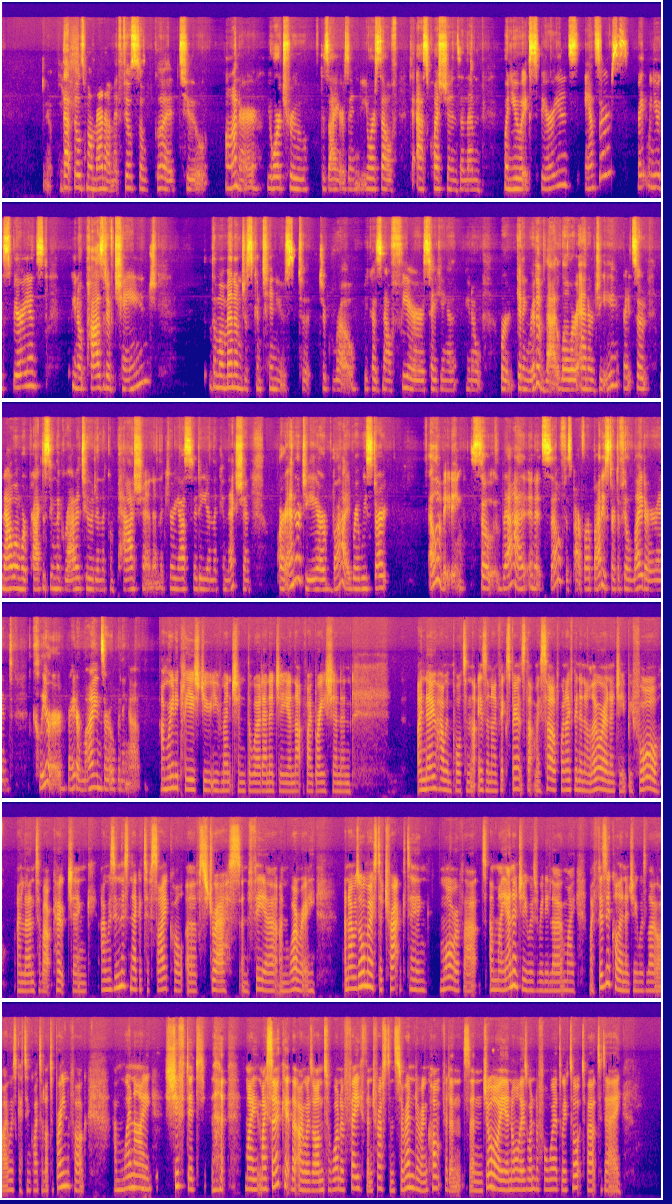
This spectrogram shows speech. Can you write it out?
you know, yes. that builds momentum. It feels so good to honor your true desires and yourself to ask questions. And then when you experience answers, right? When you experience, you know, positive change, the momentum just continues to to grow because now fear is taking a, you know, we're getting rid of that lower energy, right? So now when we're practicing the gratitude and the compassion and the curiosity and the connection, our energy, our vibe, right? We start elevating. So that in itself is powerful. Our bodies start to feel lighter and clearer, right? Our minds are opening up. I'm really pleased you you've mentioned the word energy and that vibration and I know how important that is and I've experienced that myself when I've been in a lower energy before I learned about coaching. I was in this negative cycle of stress and fear and worry and I was almost attracting more of that and my energy was really low my my physical energy was low i was getting quite a lot of brain fog and when mm-hmm. i shifted my my circuit that i was on to one of faith and trust and surrender and confidence and joy mm-hmm. and all those wonderful words we've talked about today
